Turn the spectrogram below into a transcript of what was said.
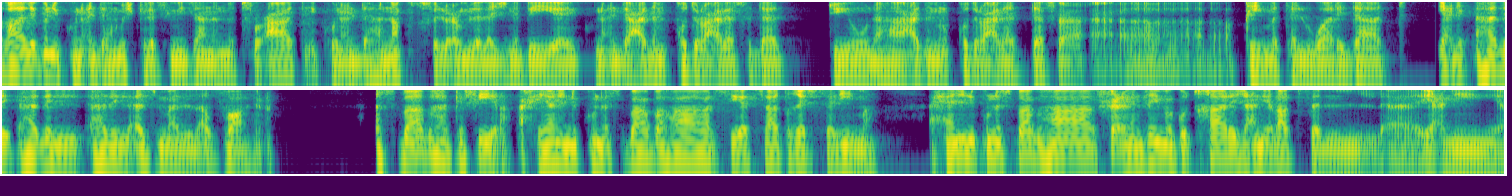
غالبا يكون عندها مشكلة في ميزان المدفوعات، يكون عندها نقص في العملة الأجنبية، يكون عندها عدم قدرة على سداد ديونها، عدم القدرة على الدفع آه، قيمة الواردات، يعني هذه هذه هذه الأزمة الظاهرة. أسبابها كثيرة، أحيانا يكون أسبابها سياسات غير سليمة، أحيانا يكون أسبابها فعلا زي ما قلت خارج عن إرادة يعني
